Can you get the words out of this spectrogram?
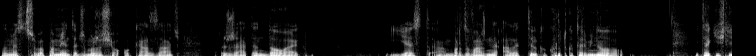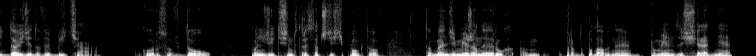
natomiast trzeba pamiętać, że może się okazać, że ten dołek jest bardzo ważny, ale tylko krótkoterminowo. I tak jeśli dojdzie do wybicia kursu w dół poniżej 1430 punktów, to będzie mierzony ruch prawdopodobny pomiędzy średnie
